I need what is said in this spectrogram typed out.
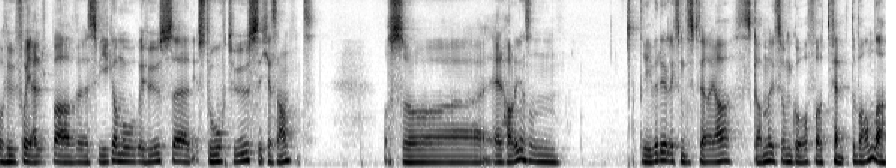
og hun får hjelp av eh, svigermor i huset. Det Stort hus, ikke sant? Og så er, har de en sånn Driver de og liksom diskuterer ja, skal vi liksom gå for et femte barn, da.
